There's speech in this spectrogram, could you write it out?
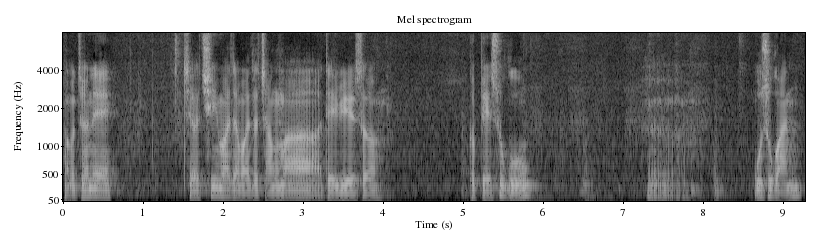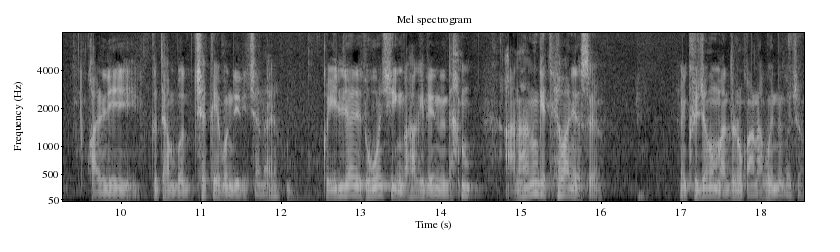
아마 전에 제가 취임하자마자 장마 대비해서 그 배수구 어, 우수관 관리 그때 한번 체크해 본 일 있잖아요. 그 1년에 두 번씩인가 하게 됐는데 한, 안 하는 게 태완이었어요. 규정은 만들어 놓고 안 하고 있는 거죠.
